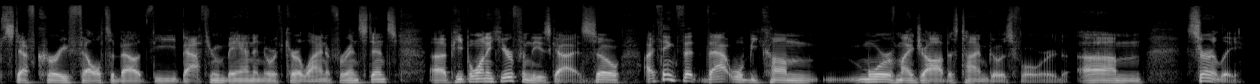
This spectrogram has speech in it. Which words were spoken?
Steph Curry felt about the bathroom ban in North Carolina, for instance. Uh, people want to hear from these guys, so I think that that will become more of my job as time goes forward. Um, Certainly.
